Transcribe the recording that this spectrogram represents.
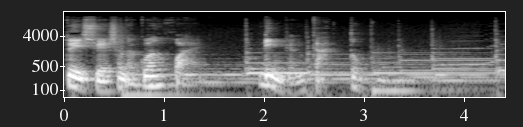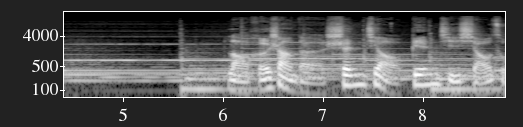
对学生的关怀令人感动。老和尚的身教编辑小组。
